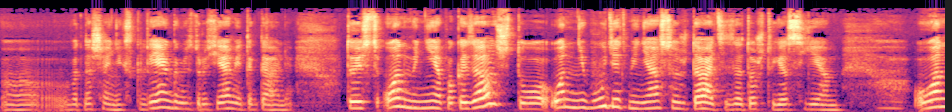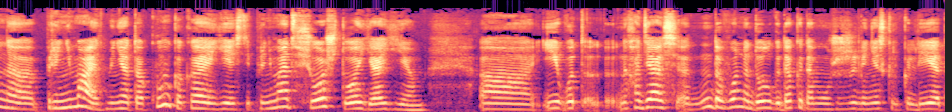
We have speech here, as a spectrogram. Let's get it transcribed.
в отношениях с коллегами, с друзьями и так далее. То есть он мне показал, что он не будет меня осуждать за то, что я съем. Он э, принимает меня такую, какая я есть, и принимает все, что я ем. А, и вот э, находясь э, ну, довольно долго, да, когда мы уже жили несколько лет,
